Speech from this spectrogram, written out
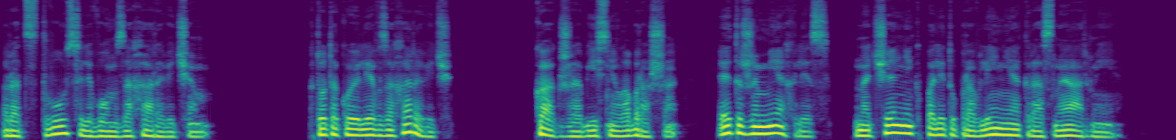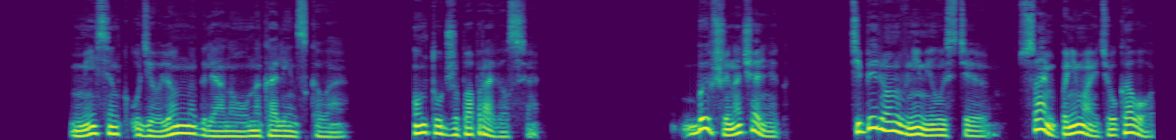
родство с Львом Захаровичем. Кто такой Лев Захарович? Как же, объяснил Абраша, это же Мехлис, начальник политуправления Красной Армии. Мессинг удивленно глянул на Калинского. Он тут же поправился. «Бывший начальник. Теперь он в немилости. Сами понимаете, у кого».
